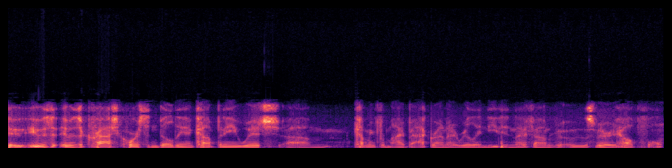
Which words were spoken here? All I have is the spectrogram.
it, was it was a crash course in building a company, which um, coming from my background, I really needed, and I found it was very helpful.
